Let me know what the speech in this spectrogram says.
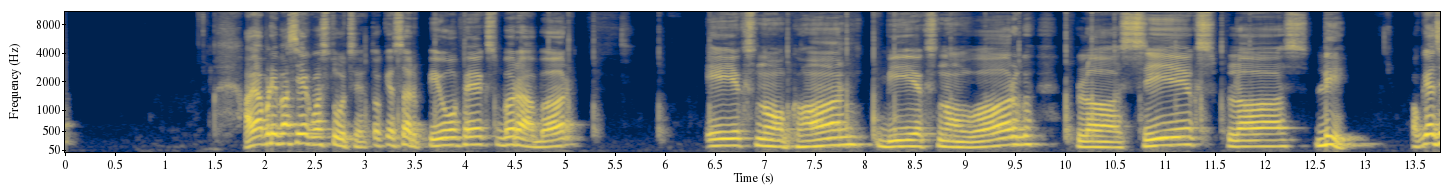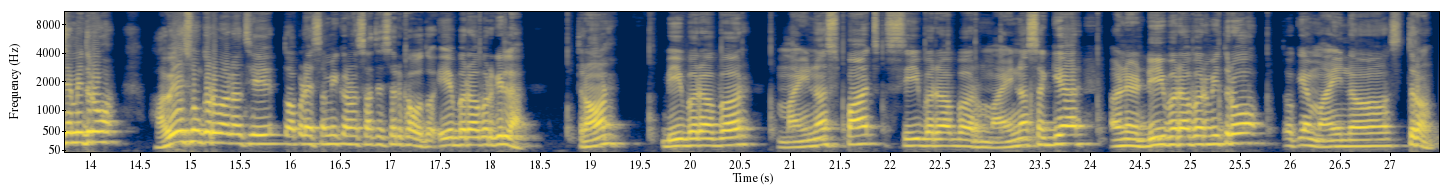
હવે આપણી પાસે એક વસ્તુ છે. તો કે સર પી ઓફ એક્સ બરાબર એ એક્સ નો ઘન બી એક્સ નો વર્ગ plus c x plus d okay છે મિત્રો? હવે શું કરવાના છે? તો આપણે સમીકરણ સાથે સરખાવો. તો એ બરાબર કેટલા? ત્રણ. બી બરાબર માઇનસ પાંચ. સી બરાબર માઇનસ અગિયાર. અને ડી બરાબર મિત્રો, તો કે માઇનસ ત્રણ.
